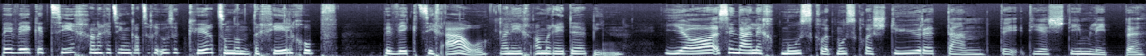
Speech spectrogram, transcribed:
bewegen sich, habe ich jetzt gerade so rausgehört, sondern der Kehlkopf bewegt sich auch, wenn ich am Reden bin. Ja, es sind eigentlich die Muskeln. Die Muskeln steuern dann die, die Stimmlippen.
